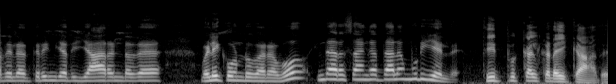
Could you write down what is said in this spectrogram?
அதில் தெரிஞ்சது யாருன்றதை வெளிக்கொண்டு வரவோ இந்த அரசாங்கத்தால் முடியலை. தீர்ப்புகள் கிடைக்காது.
